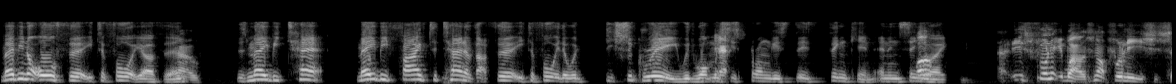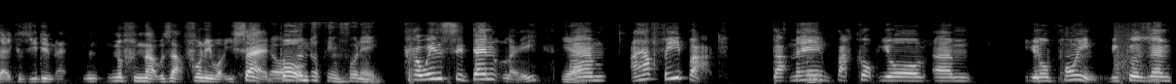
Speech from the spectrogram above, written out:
Maybe not all 30 to 40 of them. No. There's maybe 10, maybe five to 10 of that 30 to 40 that would disagree with what yes. Mrs. Prong is, is thinking and insinuating. Well, it's funny. Well, it's not funny you should say because you didn't. Nothing that was that funny what you said. No, but nothing funny. Coincidentally, yeah. um, I have feedback that may yeah. back up your um, your point because yeah. um,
